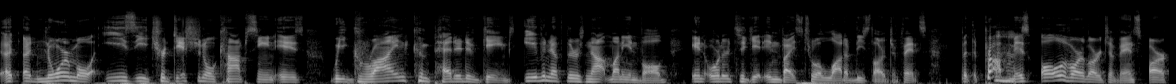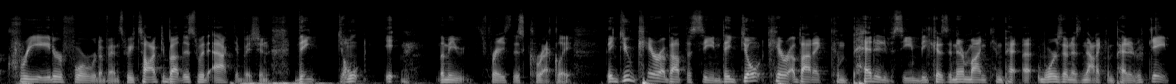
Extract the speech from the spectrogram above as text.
a, a, normal, easy, traditional comp scene is we grind competitive games, even if there's not money involved, in order to get invites to a lot of these large events. But the problem mm-hmm. is, all of our large events are creator forward events. We've talked about this with Activision. They don't, it, let me phrase this correctly. They do care about the scene. They don't care about a competitive scene because, in their mind, comp- uh, Warzone is not a competitive game.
